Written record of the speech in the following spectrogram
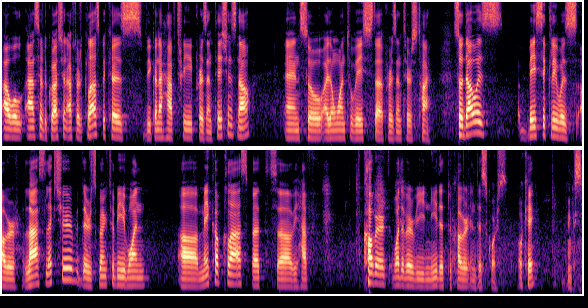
I will answer the question after the class because we're going to have three presentations now. And so I don't want to waste the presenter's time. So that was basically was our last lecture. There's going to be one uh, makeup class, but uh, we have covered whatever we needed to cover in this course. Okay? Thanks.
